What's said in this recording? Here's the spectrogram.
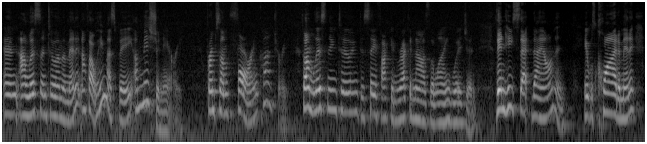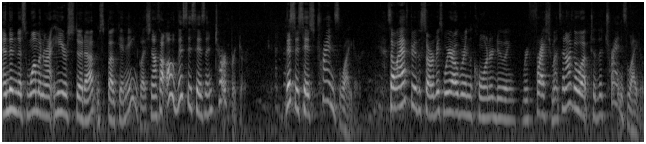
And I listened to him a minute and I thought, well, he must be a missionary from some foreign country. So I'm listening to him to see if I can recognize the language. And then he sat down and it was quiet a minute. And then this woman right here stood up and spoke in English. And I thought, oh, this is his interpreter. This is his translator. So after the service, we're over in the corner doing refreshments, and I go up to the translator.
